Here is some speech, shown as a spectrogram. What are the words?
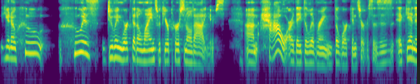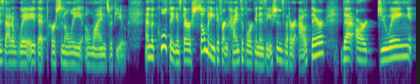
you know who who is doing work that aligns with your personal values? Um, how are they delivering the work and services? Is again is that a way that personally aligns with you? And the cool thing is there are so many different kinds of organizations that are out there that are doing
